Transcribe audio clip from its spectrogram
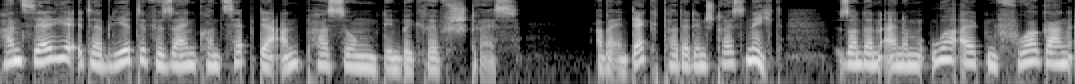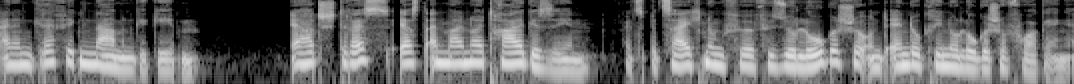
Hans Selye etablierte für sein Konzept der Anpassung den Begriff Stress. Aber entdeckt hat er den Stress nicht, sondern einem uralten Vorgang einen griffigen Namen gegeben. Er hat Stress erst einmal neutral gesehen, als Bezeichnung für physiologische und endokrinologische Vorgänge.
